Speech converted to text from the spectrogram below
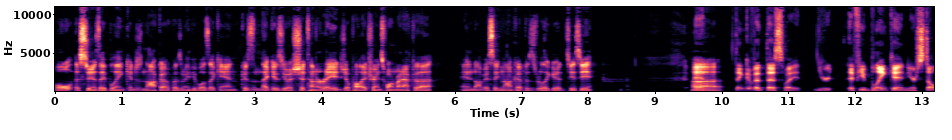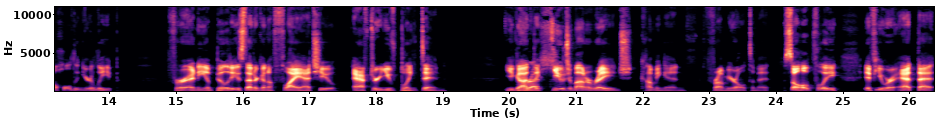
ult as soon as they blink and just knock up as many people as they can, because then that gives you a shit ton of rage. You'll probably transform right after that, and obviously knock up Mhm. is really good TC. Uh, think of it this way: you're if you blink in, you're still holding your leap for any abilities that are gonna fly at you after you've blinked in. You got Correct. the huge amount of rage coming in from your ultimate. So hopefully, if you were at that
